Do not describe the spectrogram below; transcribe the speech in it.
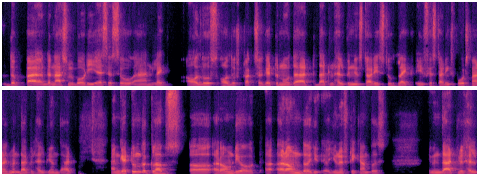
the the national body, SSO, and like all those all those structure get to know that that will help in your studies too like if you're studying sports management that will help you in that and get to know the clubs uh, around your uh, around the uh, university campus even that will help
